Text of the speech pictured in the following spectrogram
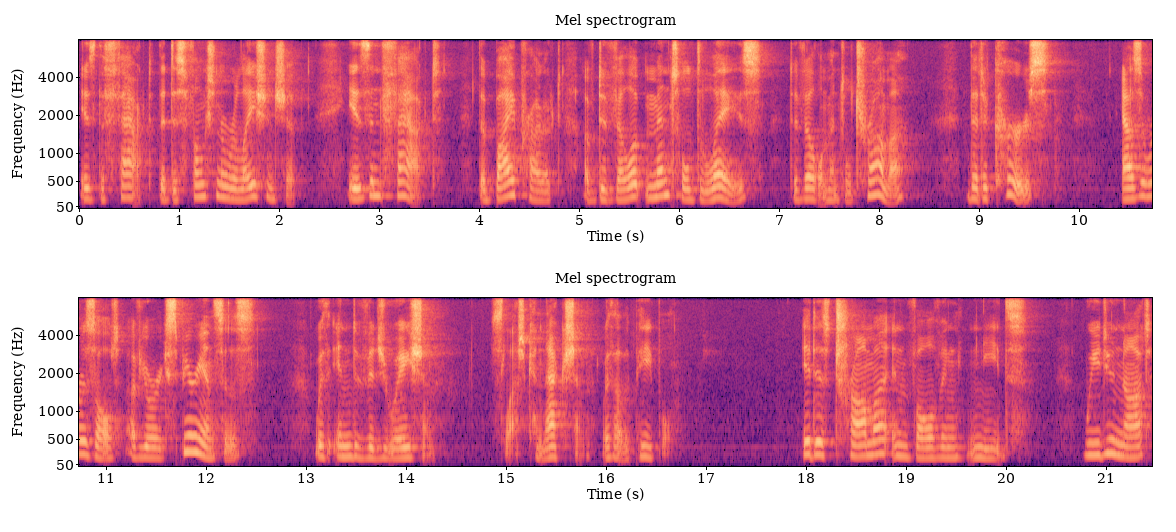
is the fact that dysfunctional relationship is, in fact, the byproduct of developmental delays, developmental trauma, that occurs as a result of your experiences with individuation slash connection with other people. It is trauma involving needs. We do not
